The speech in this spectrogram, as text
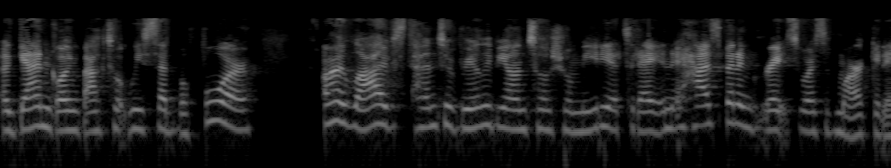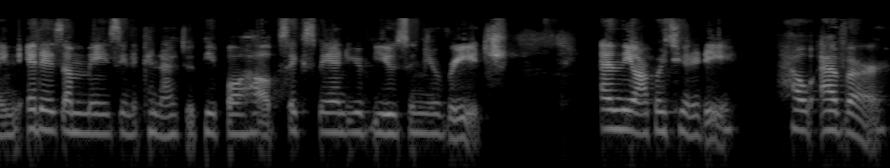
again, going back to what we said before, our lives tend to really be on social media today. And it has been a great source of marketing. It is amazing to connect with people, helps expand your views and your reach and the opportunity. However,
